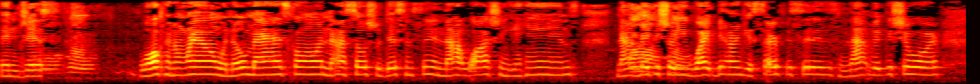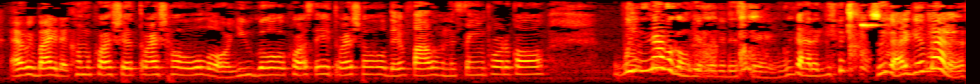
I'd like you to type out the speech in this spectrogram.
and just hmm walking around with no mask on, not social distancing, not washing your hands, not making sure you Mhm. wipe down your surfaces, not making sure everybody that come across your threshold or you go across their threshold, they're following the same protocol. We never gonna get rid of this thing. We gotta get, we gotta get better.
